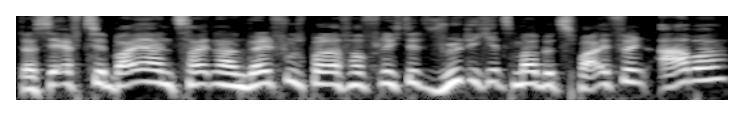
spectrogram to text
Dass der FC Bayern zeitnah einen Weltfußballer verpflichtet, würde ich jetzt mal bezweifeln, aber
